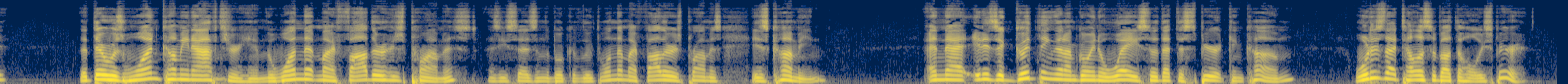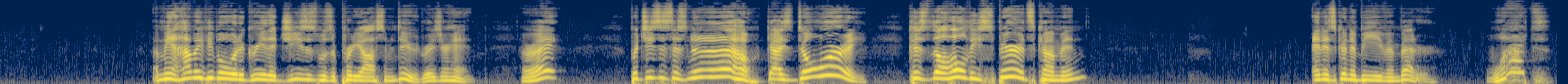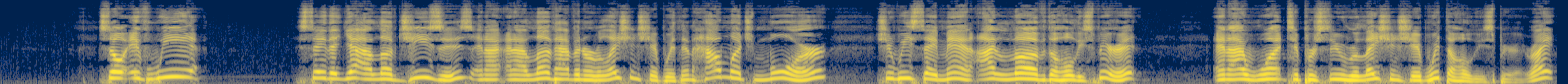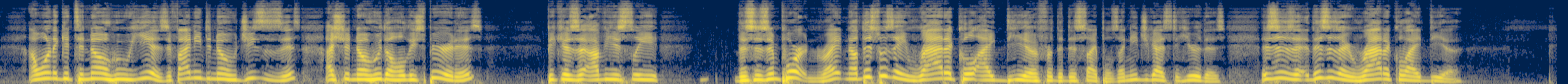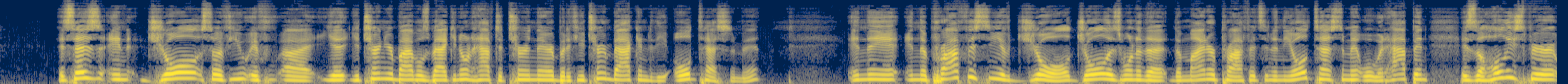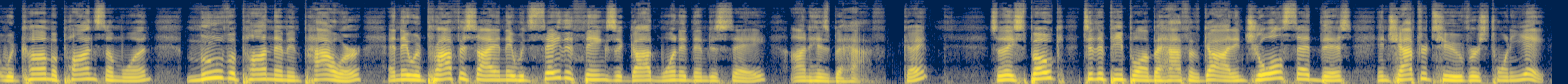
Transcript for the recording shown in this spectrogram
that there was one coming after him, the one that my Father has promised, as he says in the book of Luke, the one that my Father has promised is coming, and that it is a good thing that I'm going away so that the Spirit can come. What does that tell us about the Holy Spirit? I mean, how many people would agree that Jesus was a pretty awesome dude? Raise your hand. All right? But Jesus says, no, no, no, guys, don't worry, because the Holy Spirit's coming, and it's going to be even better. What? So if we say that yeah, I love Jesus and I and I love having a relationship with him, how much more should we say, man, I love the Holy Spirit and I want to pursue relationship with the Holy Spirit, right? I want to get to know who he is. If I need to know who Jesus is, I should know who the Holy Spirit is because obviously this is important, right? Now this was a radical idea for the disciples. I need you guys to hear this. This is a, this is a radical idea. It says in Joel. So if you if uh, you you turn your Bibles back, you don't have to turn there. But if you turn back into the Old Testament, in the in the prophecy of Joel, Joel is one of the the minor prophets, and in the Old Testament, what would happen is the Holy Spirit would come upon someone, move upon them in power, and they would prophesy and they would say the things that God wanted them to say on His behalf. Okay. So they spoke to the people on behalf of God. And Joel said this in chapter 2, verse 28.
